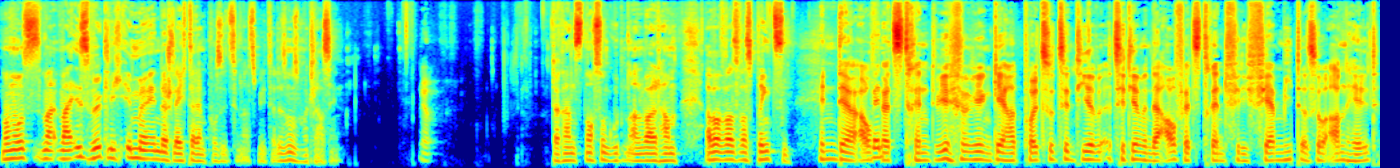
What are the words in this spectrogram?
man muss, man, man ist wirklich immer in der schlechteren Position als Mieter. Das muss man klar sehen. Ja. Da kannst du noch so einen guten Anwalt haben. Aber was, was bringt's denn? Wenn der Aufwärtstrend, wie, wie in Gerhard Poll zu zitieren, zitieren, wenn der Aufwärtstrend für die Vermieter so anhält,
